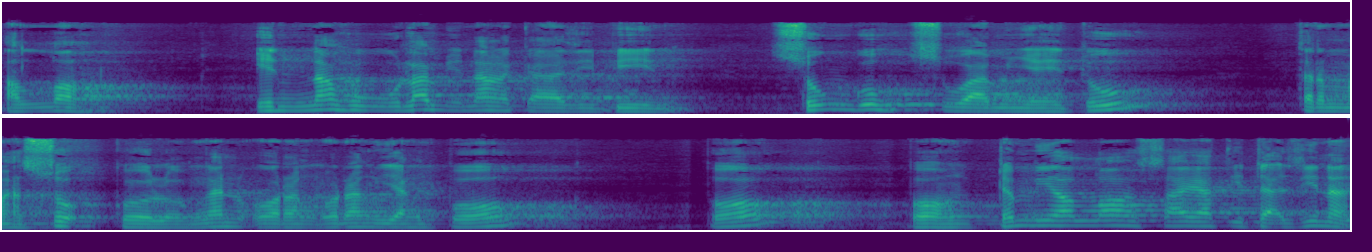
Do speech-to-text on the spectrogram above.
Allah. Innahu laminal kadzibin. Sungguh suaminya itu termasuk golongan orang-orang yang bo, bo, bohong. Demi Allah saya tidak zina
